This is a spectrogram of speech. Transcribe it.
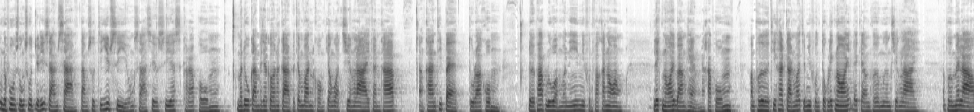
อุณหภูมิสูงสุดอยู่ที่ 33 ต่ำสุดที่ 24 องศาเซลเซียสครับผม มาดูการพยากรณ์อากาศประจำวันของจังหวัดเชียงรายกันครับ อังคารที่ 8 ตุลาคม โดยภาพรวมวันนี้มีฝนฟ้าขนองเล็กน้อยบางแห่งนะครับผม อำเภอที่คาดการณ์ว่าจะมีฝนตกเล็กน้อย ได้แก่อำเภอเมืองเชียงราย อำเภอแม่ลาว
